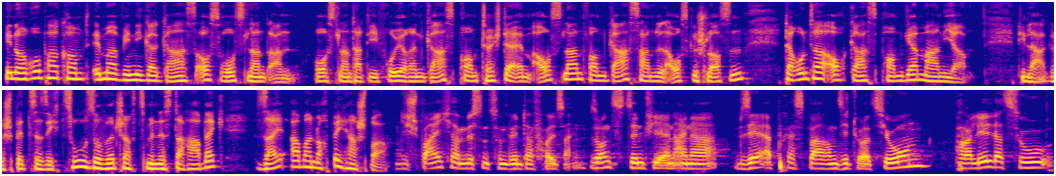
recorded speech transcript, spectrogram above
In Europa kommt immer weniger Gas aus Russland an. Russland hat die früheren Gazprom-Töchter im Ausland vom Gashandel ausgeschlossen, darunter auch Gazprom Germania. Die Lage spitze sich zu, so Wirtschaftsminister Habeck, sei aber noch beherrschbar. Die Speicher müssen zum Winter voll sein. Sonst sind wir in einer sehr erpressbaren Situation. Parallel dazu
